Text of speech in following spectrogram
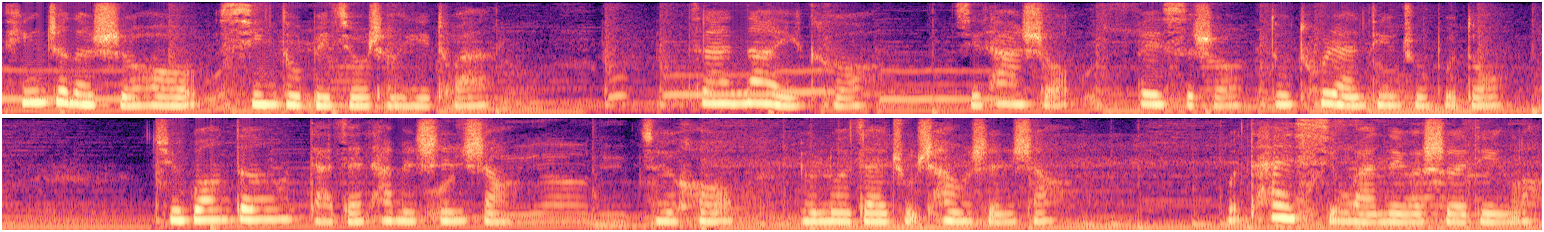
听着的时候，心都被揪成一团。在那一刻，吉他手、贝斯手都突然定住不动，聚光灯打在他们身上，最后又落在主唱身上。我太喜欢那个设定了，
